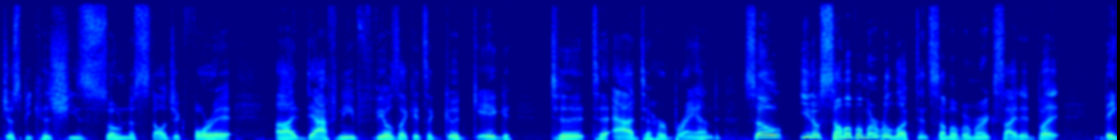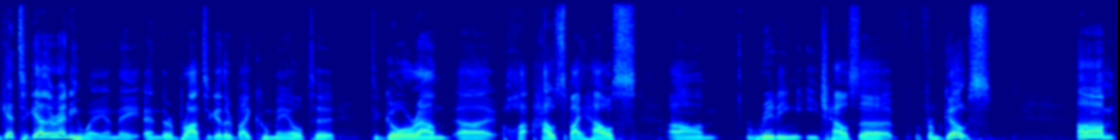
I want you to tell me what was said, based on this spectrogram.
just because she's so nostalgic for it. Uh, Daphne feels like it's a good gig to to add to her brand. So you know, some of them are reluctant, some of them are excited, but they get together anyway, and they and they're brought together by Kumail to to go around uh, house by house, um, ridding each house uh, from ghosts. Um,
